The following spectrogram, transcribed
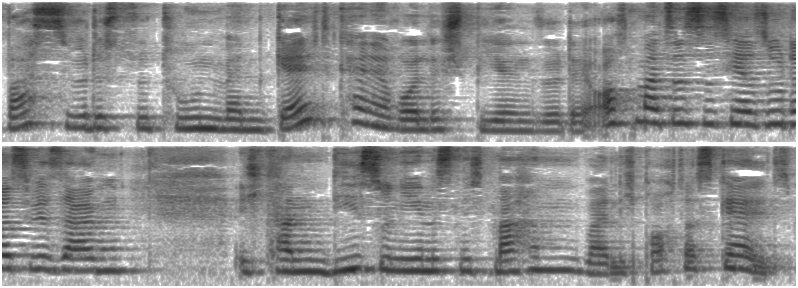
Was würdest du tun, wenn Geld keine Rolle spielen würde? Oftmals ist es ja so, dass wir sagen, ich kann dies und jenes nicht machen, weil ich brauche das Geld.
